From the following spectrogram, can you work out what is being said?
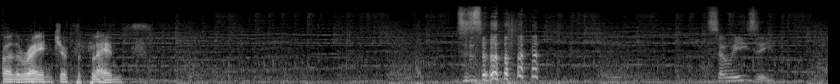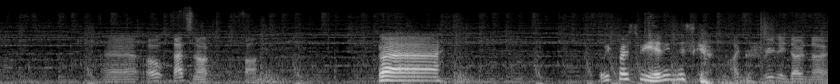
By the range of the flames. so easy. Uh, oh, that's not fun. Ah! Are we supposed to be hitting this guy? I really don't know.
